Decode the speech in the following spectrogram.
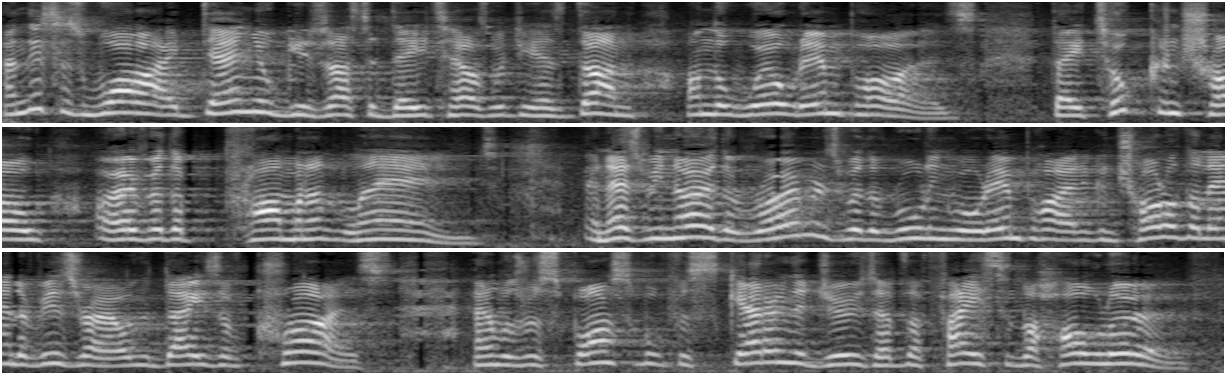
And this is why Daniel gives us the details which he has done on the world empires. They took control over the prominent land. And as we know, the Romans were the ruling world empire in control of the land of Israel in the days of Christ and was responsible for scattering the Jews over the face of the whole earth.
